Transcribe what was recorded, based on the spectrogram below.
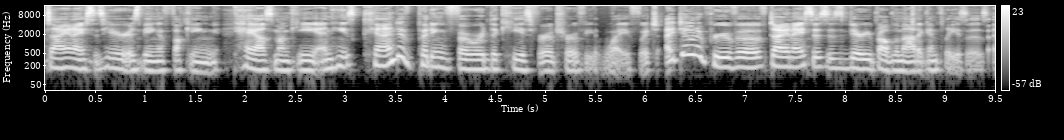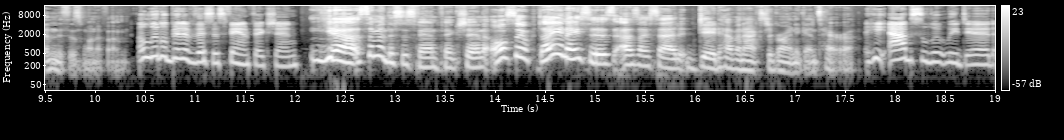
Dionysus here is being a fucking chaos monkey, and he's kind of putting forward the case for a trophy wife, which I don't approve of. Dionysus is very problematic in places, and this is one of them. A little bit of this is fan fiction. Yeah, some of this is fan fiction. Also, Dionysus, as I said, did have an axe to grind against Hera. He absolutely did.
